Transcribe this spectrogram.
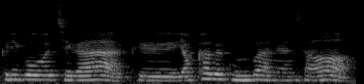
그리고 제가 그 역학을 공부하면서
